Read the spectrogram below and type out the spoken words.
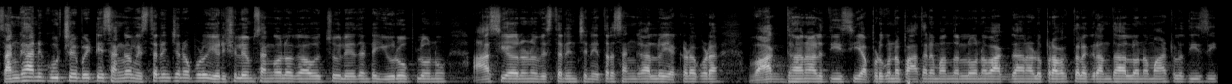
సంఘాన్ని కూర్చోబెట్టి సంఘం విస్తరించినప్పుడు ఎరుషులేం సంఘంలో కావచ్చు లేదంటే యూరోప్లోను ఆసియాలోను విస్తరించిన ఇతర సంఘాల్లో ఎక్కడ కూడా వాగ్దానాలు తీసి అప్పుడుకున్న పాత నిబంధనలో ఉన్న వాగ్దానాలు ప్రవక్తల గ్రంథాల్లో ఉన్న మాటలు తీసి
